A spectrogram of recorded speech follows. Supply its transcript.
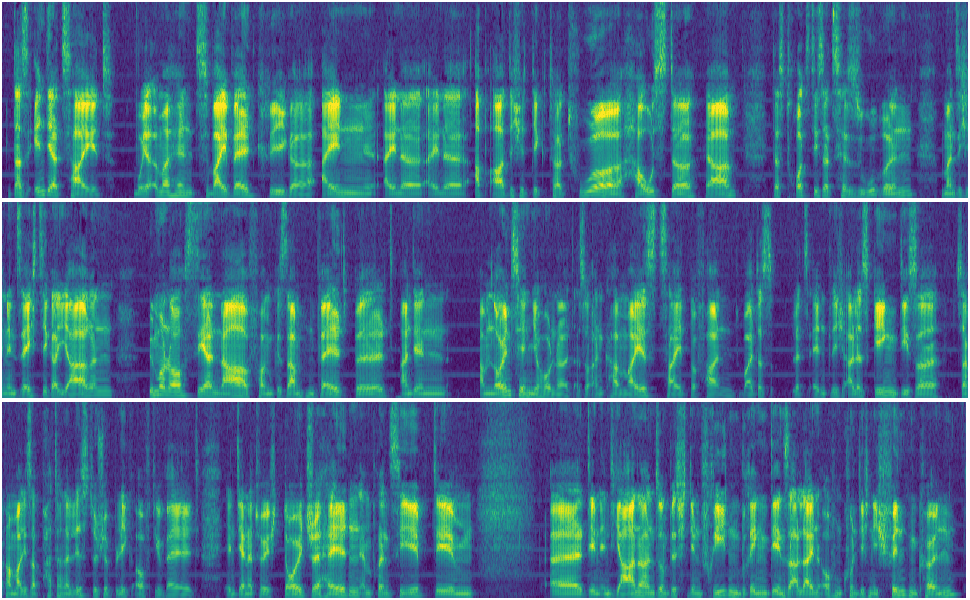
dass in der Zeit, wo ja immerhin zwei Weltkriege, ein, eine, eine abartige Diktatur hauste, ja, dass trotz dieser Zäsuren man sich in den 60er Jahren immer noch sehr nah vom gesamten Weltbild an den am 19. Jahrhundert, also an Karl Mays Zeit befand, weil das letztendlich alles ging, dieser, sagen wir mal, dieser paternalistische Blick auf die Welt, in der natürlich deutsche Helden im Prinzip dem äh, den Indianern so ein bisschen den Frieden bringen, den sie allein offenkundig nicht finden können.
